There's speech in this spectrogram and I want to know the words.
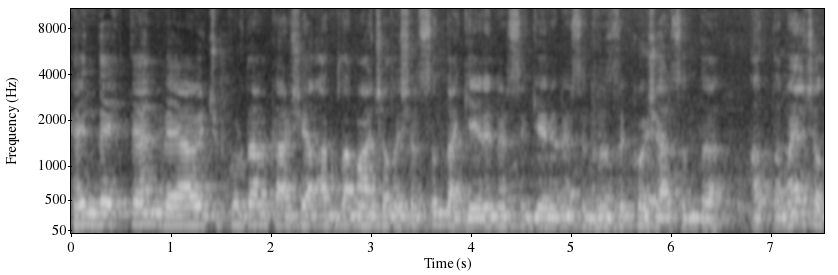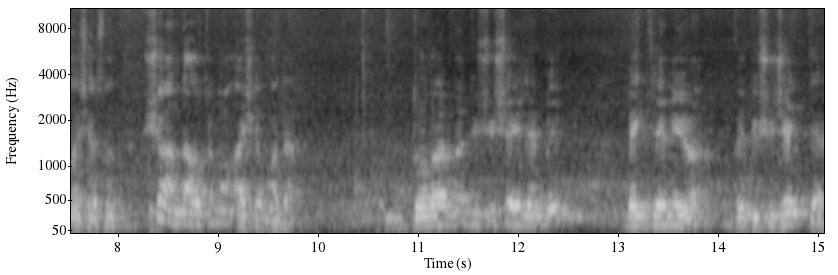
hendekten veya bir çukurdan karşıya atlamaya çalışırsın da gerinirsin, gerinirsin, hızlı koşarsın da atlamaya çalışırsın. Şu anda altın aşamada. Dolarda düşüş eylemi bekleniyor ve düşecek de.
